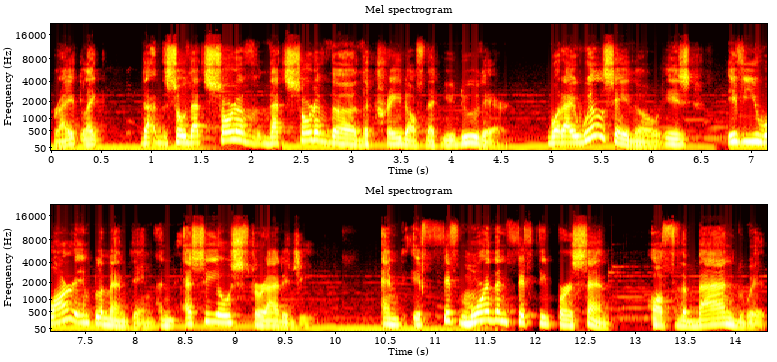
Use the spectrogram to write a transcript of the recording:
right? Like that so that's sort of that's sort of the the trade-off that you do there. What I will say though is if you are implementing an SEO strategy and if, more than 50% of the bandwidth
